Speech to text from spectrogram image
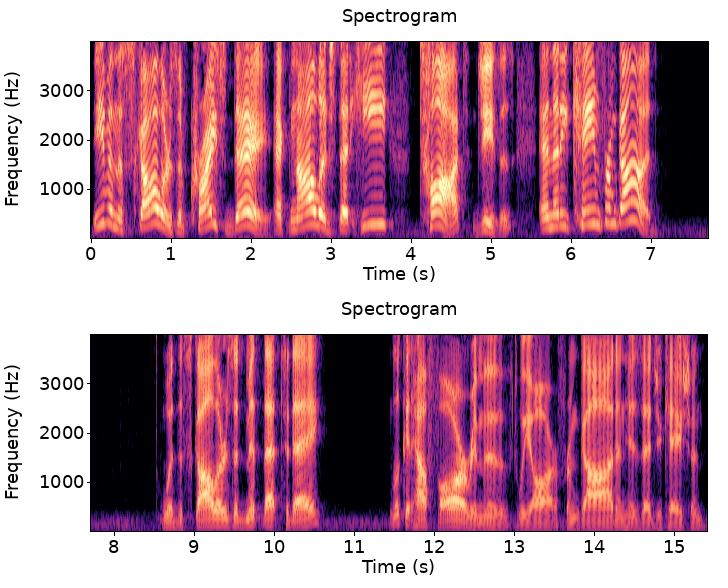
Even the scholars of Christ's day acknowledged that he taught, Jesus, and that he came from God. Would the scholars admit that today? Look at how far removed we are from God and his education.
